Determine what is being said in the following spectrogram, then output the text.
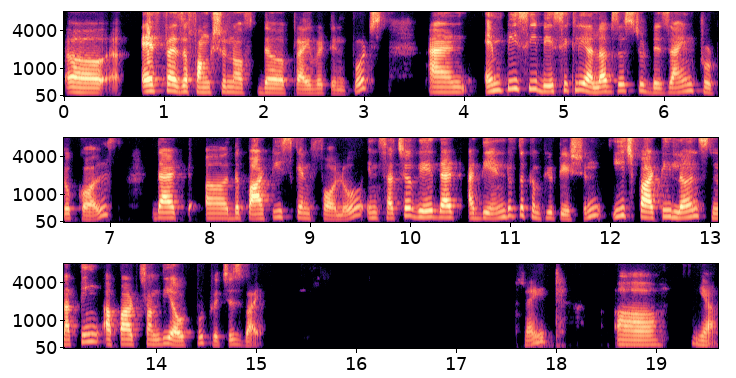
uh, F as a function of the private inputs. And MPC basically allows us to design protocols that uh, the parties can follow in such a way that at the end of the computation, each party learns nothing apart from the output, which is y. Right? Uh, yeah.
